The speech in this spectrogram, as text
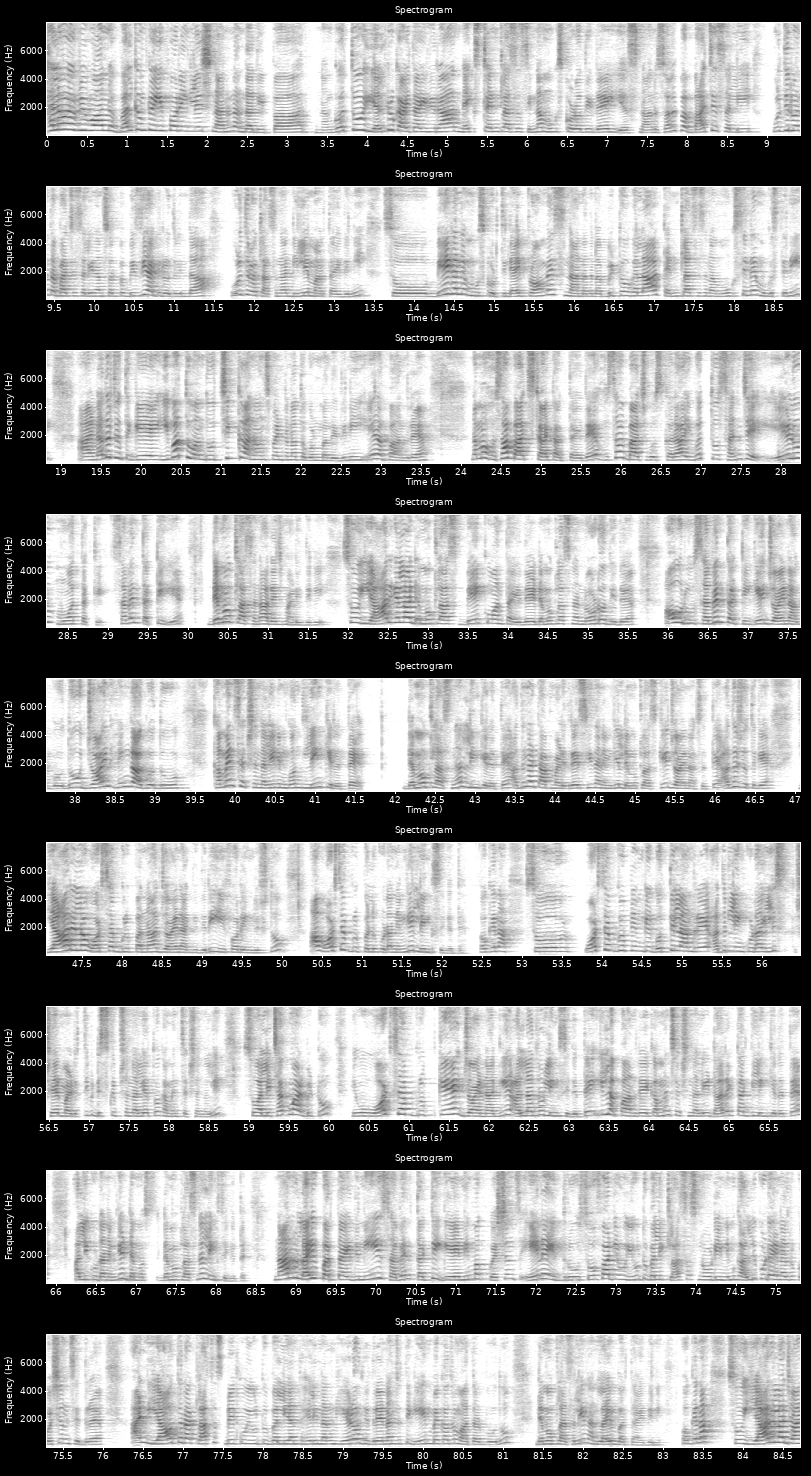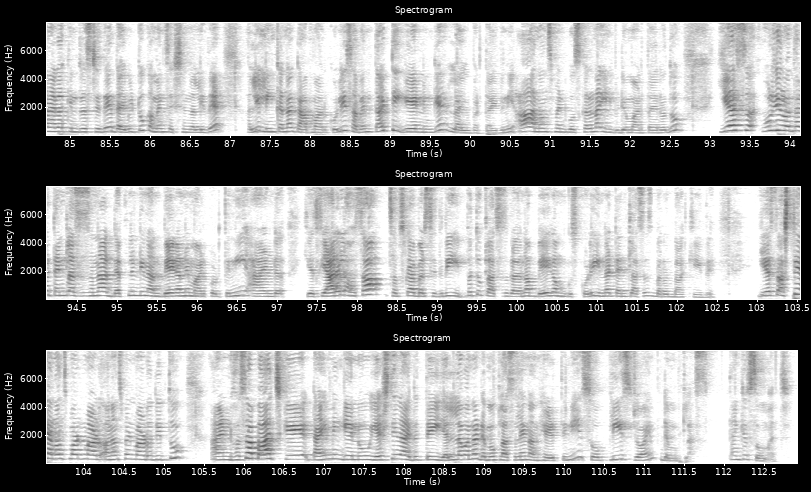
Hello everyone welcome to E for English ನಾನು ನಂದಾದೀಪ ನಂಗೊತ್ತು ಎಲ್ಲರೂ ಕಾಯ್ತಾ ಇದ್ದೀರಾ? ನೆಕ್ಸ್ಟ್ ಟೆನ್ ಕ್ಲಾಸಸ್ ಇನ್ನೂ ಮುಗಿಸ್ಕೊಡೋದಿದೆ. ಎಸ್ ನಾನು ಸ್ವಲ್ಪ ಬ್ಯಾಚಸಲ್ಲಿ ಉಳಿದಿರುವಂಥ ಬ್ಯಾಚಸಲ್ಲಿ ನಾನು ಸ್ವಲ್ಪ ಬ್ಯುಸಿ ಆಗಿರೋದ್ರಿಂದ ಉಳಿದಿರೋ ಕ್ಲಾಸನ್ನು ಡಿಲೇ ಮಾಡ್ತಾ ಇದ್ದೀನಿ. ಸೊ ಬೇಗನೆ ಮುಗಿಸ್ಕೊಡ್ತೀನಿ. ಐ ಪ್ರಾಮಿಸ್ ನಾನು ಅದನ್ನು ಬಿಟ್ಟು ಹೋಗಲ್ಲ. ಟೆನ್ ಕ್ಲಾಸಸನ್ನು ಮುಗಿಸ್ತೀನೇ ಮುಗಿಸ್ತೀನಿ. ಆ್ಯಂಡ್ ಅದ್ರ ಜೊತೆಗೆ ಇವತ್ತು ಒಂದು ಚಿಕ್ಕ ಅನೌನ್ಸ್ಮೆಂಟನ್ನು ತೊಗೊಂಡು ಬಂದಿದ್ದೀನಿ. ಏನಪ್ಪ ಅಂದರೆ ನಮ್ಮ ಹೊಸ ಬ್ಯಾಚ್ ಸ್ಟಾರ್ಟ್ ಆಗ್ತಾ ಇದೆ. ಹೊಸ ಬ್ಯಾಚ್ಗೋಸ್ಕರ ಇವತ್ತು ಸಂಜೆ ಏಳು ಮೂವತ್ತಕ್ಕೆ ಸೆವೆನ್ ತರ್ಟಿಗೆ ಡೆಮೋ ಕ್ಲಾಸನ್ನು ಅರೇಂಜ್ ಮಾಡಿದ್ದೀವಿ. ಸೊ ಯಾರಿಗೆಲ್ಲ ಡೆಮೋ ಕ್ಲಾಸ್ ಬೇಕು ಅಂತ ಇದೆ ಡೆಮೋ ಕ್ಲಾಸ್ನ ನೋಡೋದಿದೆ, ಅವರು ಸೆವೆನ್ ತರ್ಟಿಗೆ ಜಾಯ್ನ್ ಆಗ್ಬೋದು. ಜಾಯ್ನ್ ಹೆಂಗಾಗೋದು ಕಮೆಂಟ್ ಸೆಕ್ಷನಲ್ಲಿ ನಿಮ್ಗೊಂದು ಲಿಂಕ್ ಇರುತ್ತೆ. ಡೆಮೋ ಕ್ಲಾಸ್ನ ಲಿಂಕ್ ಇರುತ್ತೆ. ಅದನ್ನ ಟ್ಯಾಪ್ ಮಾಡಿದರೆ ಸೀದಾ ನಿಮಗೆ ಡೆಮೋ ಕ್ಲಾಸ್ಗೆ ಜಾಯ್ನ್ ಆಗಿಸುತ್ತೆ. ಅದ್ರ ಜೊತೆಗೆ ಯಾರೆಲ್ಲ ವಾಟ್ಸಪ್ ಗ್ರೂಪನ್ನು ಜಾಯ್ನ್ ಆಗಿದ್ದೀರಿ ಈ ಫಾರ್ ಇಂಗ್ಲೀಷ್ದು ಆ ವಾಟ್ಸಪ್ ಗ್ರೂಪಲ್ಲೂ ಕೂಡ ನಿಮಗೆ ಲಿಂಕ್ ಸಿಗುತ್ತೆ. ಓಕೆನಾ ಸೊ ವಾಟ್ಸಪ್ ಗ್ರೂಪ್ ನಿಮಗೆ ಗೊತ್ತಿಲ್ಲ ಅಂದರೆ ಅದ್ರ ಲಿಂಕ್ ಕೂಡ ಇಲ್ಲಿ ಶೇರ್ ಮಾಡಿರ್ತೀವಿ ಡಿಸ್ಕ್ರಿಪ್ಷನಲ್ಲಿ ಅಥವಾ ಕಮೆಂಟ್ ಸೆಕ್ಷನಲ್ಲಿ ಸೊ ಅಲ್ಲಿ ಚೆಕ್ ಮಾಡಿಬಿಟ್ಟು ನೀವು ವಾಟ್ಸಪ್ ಗ್ರೂಪ್ಗೆ ಜಾಯ್ನ್ ಆಗಿ ಅಲ್ಲಾದರೂ ಲಿಂಕ್ ಸಿಗುತ್ತೆ. ಇಲ್ಲಪ್ಪ ಅಂದರೆ ಕಮೆಂಟ್ ಸೆಕ್ಷನಲ್ಲಿ ಡೈರೆಕ್ಟ್ ಆಗಿ ಲಿಂಕ್ ಇರುತ್ತೆ. ಅಲ್ಲಿ ಕೂಡ ನಿಮಗೆ ಡೆಮೋ ಡೆಮೋ ಕ್ಲಾಸ್ನ ಲಿಂಕ್ ಸಿಗುತ್ತೆ. ನಾನು ಲೈವ್ ಬರ್ತಾ ಇದ್ದೀನಿ ಸೆವೆನ್ ತರ್ಟಿಗೆ ನಿಮ್ಮ ಕ್ವೆಶನ್ಸ್ ಏನೇ ಇದ್ರು ಸೋಫಾರ್ ನೀವು ಯೂಟ್ಯೂಬಲ್ಲಿ ಕ್ಲಾಸಸ್ ನೋಡಿ, ನಿಮ್ಗೆ ಅಲ್ಲಿ ಕೂಡ ಏನಾದರೂ ಕ್ವಶನ್ಸ್ ಇದ್ದರೆ ಆ್ಯಂಡ್ ಯಾವ ಥರ ಕ್ಲಾಸಸ್ ಬೇಕು ಯೂಟ್ಯೂಬಲ್ಲಿ ಅಂತ ಹೇಳಿ ನನಗೆ ಹೇಳೋದಿದ್ರೆ ನನ್ನ ಜೊತೆಗೆ ಏನು ಬೇಕಾದರೂ ಮಾತಾಡ್ಬೋದು. ಡೆಮೋ ಕ್ಲಾಸಲ್ಲಿ ನಾನು ಲೈವ್ ಬರ್ತಾ ಇದ್ದೀನಿ. ಓಕೆನಾ ಸೊ ಯಾರೆಲ್ಲ ಜಾಯ್ನ್ ಆಗೋಕ್ಕೆ ಇಂಟ್ರೆಸ್ಟ್ ಇದೆ, ದಯವಿಟ್ಟು ಕಮೆಂಟ್ ಸೆಕ್ಷನಲ್ಲಿದೆ ಅಲ್ಲಿ ಲಿಂಕನ್ನು ಟ್ಯಾಪ್ ಮಾಡ್ಕೊಳ್ಳಿ. ಸೆವೆನ್ ತರ್ಟಿಗೆ ನಿಮಗೆ ಲೈವ್ ಬರ್ತಾ ಇದ್ದೀನಿ. ಆ ಅನೌನ್ಸ್ಮೆಂಟ್ಗೋಸ್ಕರ ನಾನು ಈ ವಿಡಿಯೋ ಮಾಡ್ತಾ ಇರೋದು. ಎಸ್ ಉಳಿದಿರುವಂತಹ ಟೆನ್ ಕ್ಲಾಸಸ್ಸನ್ನು ಡೆಫಿನೆಟ್ಲಿ ನಾನು ಬೇಗನೆ ಮಾಡಿಕೊಡ್ತೀನಿ. ಆ್ಯಂಡ್ ಎಸ್ ಯಾರೆಲ್ಲ ಹೊಸ ಸಬ್ಸ್ಕ್ರೈಬರ್ಸ್ ಇದ್ರಿ, ಇಪ್ಪತ್ತು ಕ್ಲಾಸಸ್ಗಳನ್ನು ಬೇಗ ಮುಗಿಸ್ಕೊಳ್ಳಿ. ಇನ್ನು ಟೆನ್ ಕ್ಲಾಸಸ್ ಬರೋದು ಬಾಕಿ ಇದೆ. ಎಸ್ ಅಷ್ಟೇ ಅನೌನ್ಸ್ಮೆಂಟ್ ಮಾಡು ಅನೌನ್ಸ್ಮೆಂಟ್ ಮಾಡೋದಿತ್ತು. ಆ್ಯಂಡ್ ಹೊಸ ಬ್ಯಾಚ್ಗೆ ಟೈಮಿಂಗ್ ಏನು, ಎಷ್ಟು ದಿನ ಇರುತ್ತೆ, ಎಲ್ಲವನ್ನ ಡೆಮೋ ಕ್ಲಾಸಲ್ಲೇ ನಾನು ಹೇಳ್ತೀನಿ. So please join demo class thank you so much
